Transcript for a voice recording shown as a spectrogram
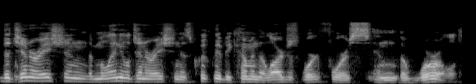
the generation, the millennial generation, is quickly becoming the largest workforce in the world,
